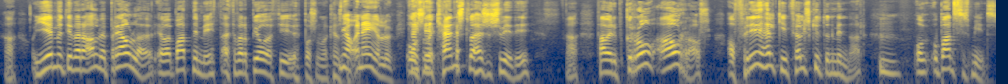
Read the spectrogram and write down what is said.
Ja, og ég myndi vera alveg brjálaður ef að batni mitt ætti að vera að bjóða því upp á svona kennslu. Og svona kennslu á þessu sviði ja, það veri gróf árás á friðhelgi fjölskyldunum minnar mm. og, og bansins míns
